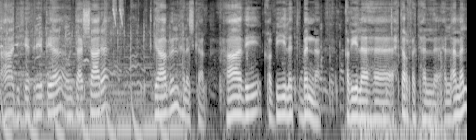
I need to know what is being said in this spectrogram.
عادي في إفريقيا وانت على الشارع؟ تقابل هالأشكال. هذه قبيلة بنا. قبيلة آه، احترفت هال- هالعمل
